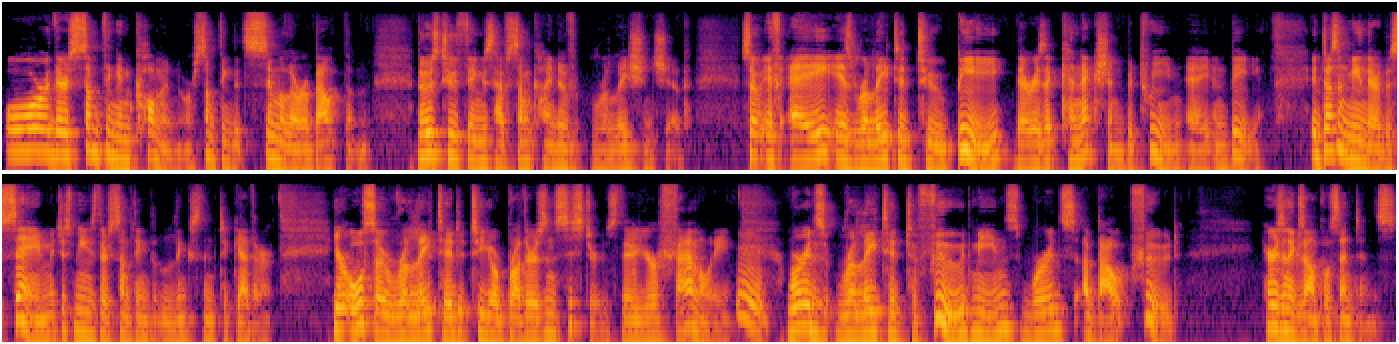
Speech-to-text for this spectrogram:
or there's something in common or something that's similar about them. Those two things have some kind of relationship. So if A is related to B, there is a connection between A and B. It doesn't mean they're the same, it just means there's something that links them together. You're also related to your brothers and sisters. They're your family. Words related to food means words about food. Here's an example sentence.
